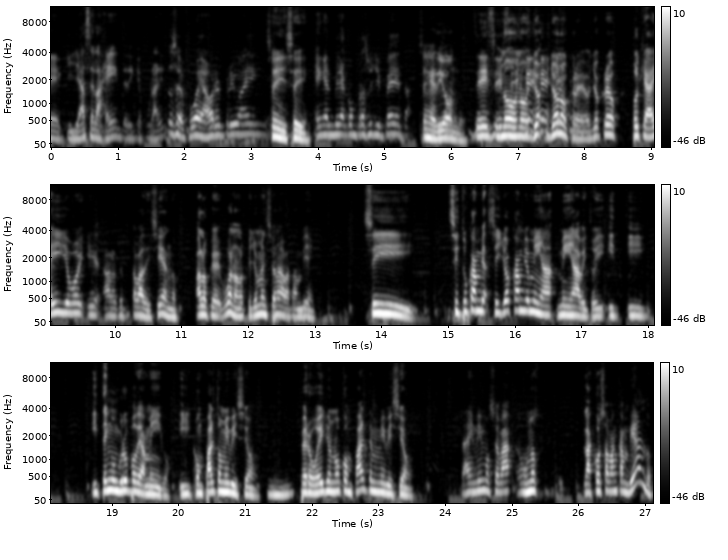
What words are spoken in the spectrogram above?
eh, quillarse la gente, de que fulanito se fue, ahora el primo ahí Sí, sí. en el mira a comprar su jipeta. Ese es hediondo. Sí, sí. No, no, yo, yo no creo. Yo creo, porque ahí yo voy a lo que tú estabas diciendo, a lo que, bueno, a lo que yo mencionaba también. Si, si tú cambias, si yo cambio mi, mi hábito y, y, y, y tengo un grupo de amigos y comparto mi visión, pero ellos no comparten mi visión, de ahí mismo se va, uno, las cosas van cambiando.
